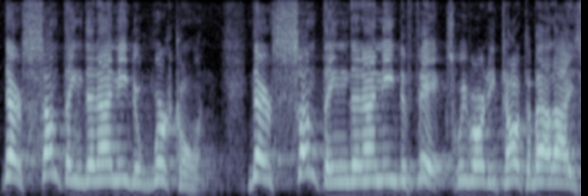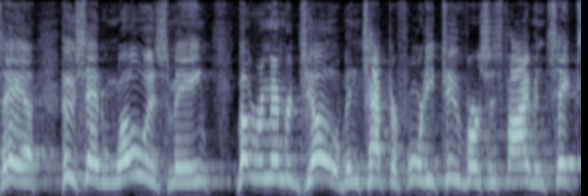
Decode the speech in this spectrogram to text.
There's something that I need to work on. There's something that I need to fix. We've already talked about Isaiah, who said, Woe is me. But remember Job in chapter 42, verses 5 and 6.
